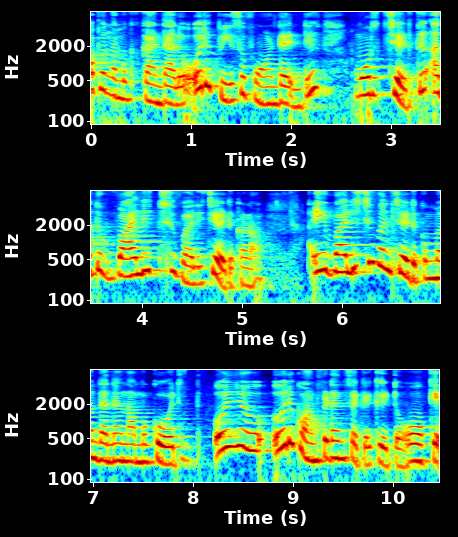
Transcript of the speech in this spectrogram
അപ്പോൾ നമുക്ക് കണ്ടാലോ ഒരു പീസ് ഫോണ്ടന്റ് മുറിച്ചെടുത്ത് അത് വലിച്ച് വലിച്ച് എടുക്കണം. ഈ വലിച്ച് വലിച്ചെടുക്കുമ്പോൾ തന്നെ നമുക്ക് ഒരു ഒരു ഒരു കോൺഫിഡൻസ് ഒക്കെ കിട്ടും. ഓക്കെ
